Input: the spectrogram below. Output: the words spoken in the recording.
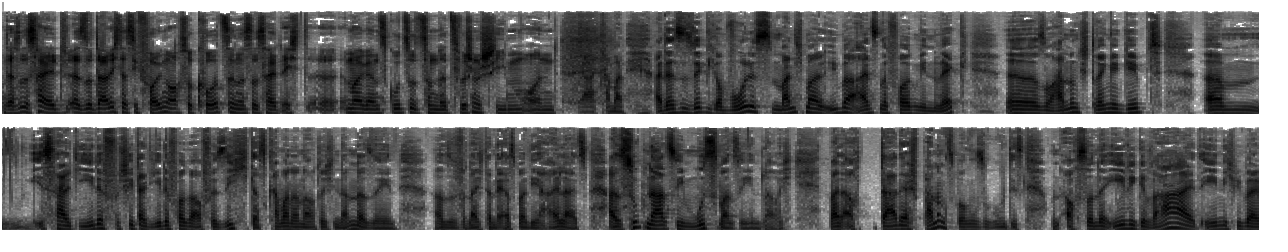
das ist halt, also dadurch, dass die Folgen auch so kurz sind, ist es halt echt äh, immer ganz gut so zum Dazwischenschieben und Ja, kann man. Also das ist wirklich, obwohl es manchmal über einzelne Folgen hinweg äh, so Handlungsstränge gibt, ähm, ist halt jede, steht halt jede Folge auch für sich. Das kann man dann auch durcheinander sehen. Also vielleicht dann erstmal die Highlights. Also Soup Nazi muss man sehen, glaube ich. Weil auch da der Spannungsbogen so gut ist und auch so eine ewige Wahrheit, ähnlich wie bei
